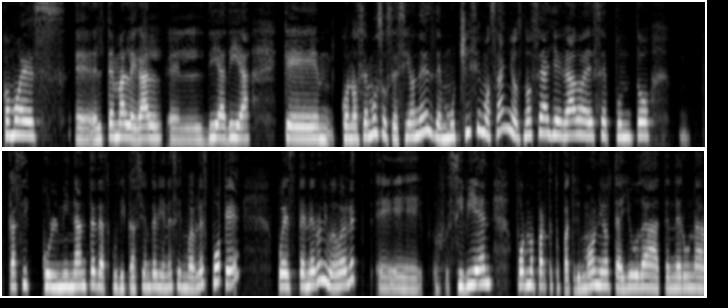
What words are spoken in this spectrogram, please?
¿Cómo es eh, el tema legal, el día a día, que mm, conocemos sucesiones de muchísimos años? No se ha llegado a ese punto casi culminante de adjudicación de bienes inmuebles porque pues tener un inmueble eh, si bien forma parte de tu patrimonio, te ayuda a tener una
